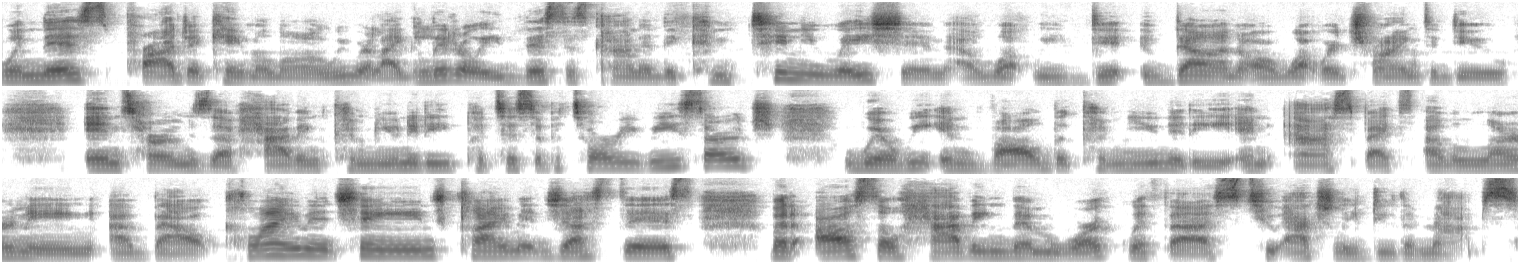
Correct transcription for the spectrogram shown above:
When this project came along, we were like, literally, this is kind of the continuation of what we've di- done or what we're trying to do in terms of having community participatory research where we involve the community in aspects of learning about climate change, climate justice, but also having them work with us to actually do the maps.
